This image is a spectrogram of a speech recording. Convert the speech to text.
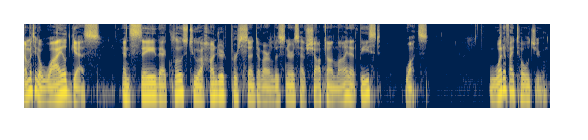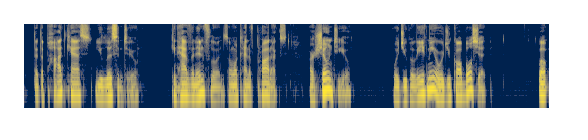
I'm going to take a wild guess and say that close to 100% of our listeners have shopped online at least once. What if I told you that the podcasts you listen to can have an influence on what kind of products are shown to you? Would you believe me or would you call bullshit? Well,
